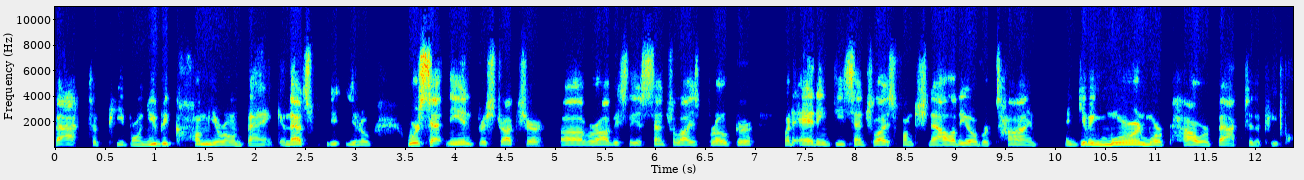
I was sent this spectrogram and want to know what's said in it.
back to people and you become your own bank. And that's, you know, we're setting the infrastructure. Uh, we're obviously a centralized broker but adding decentralized functionality over time and giving more and more power back to the people.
